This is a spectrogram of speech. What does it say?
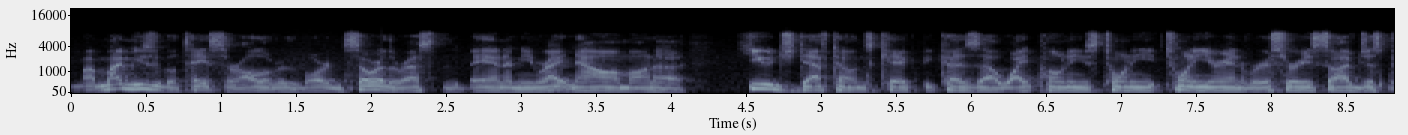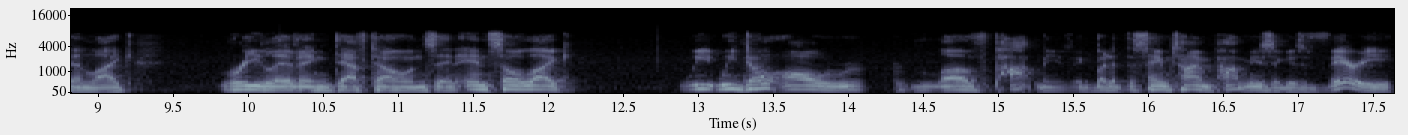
my, my, musical tastes are all over the board, and so are the rest of the band. I mean, right now I'm on a huge Deftones kick because uh, White Pony's 20, 20 year anniversary. So I've just been like reliving Deftones, and and so like we we don't all love pop music, but at the same time, pop music is very.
